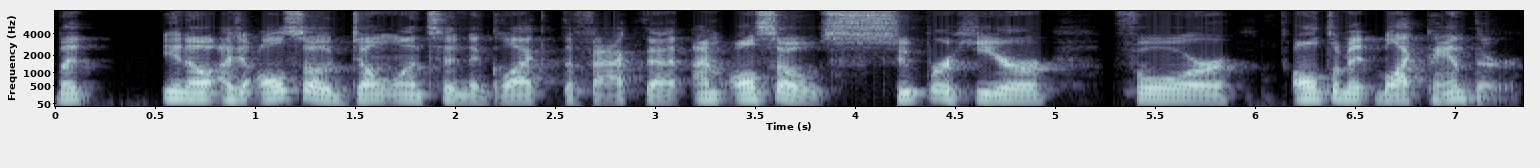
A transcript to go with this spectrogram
But you know i also don't want to neglect the fact that i'm also super here for ultimate black panther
